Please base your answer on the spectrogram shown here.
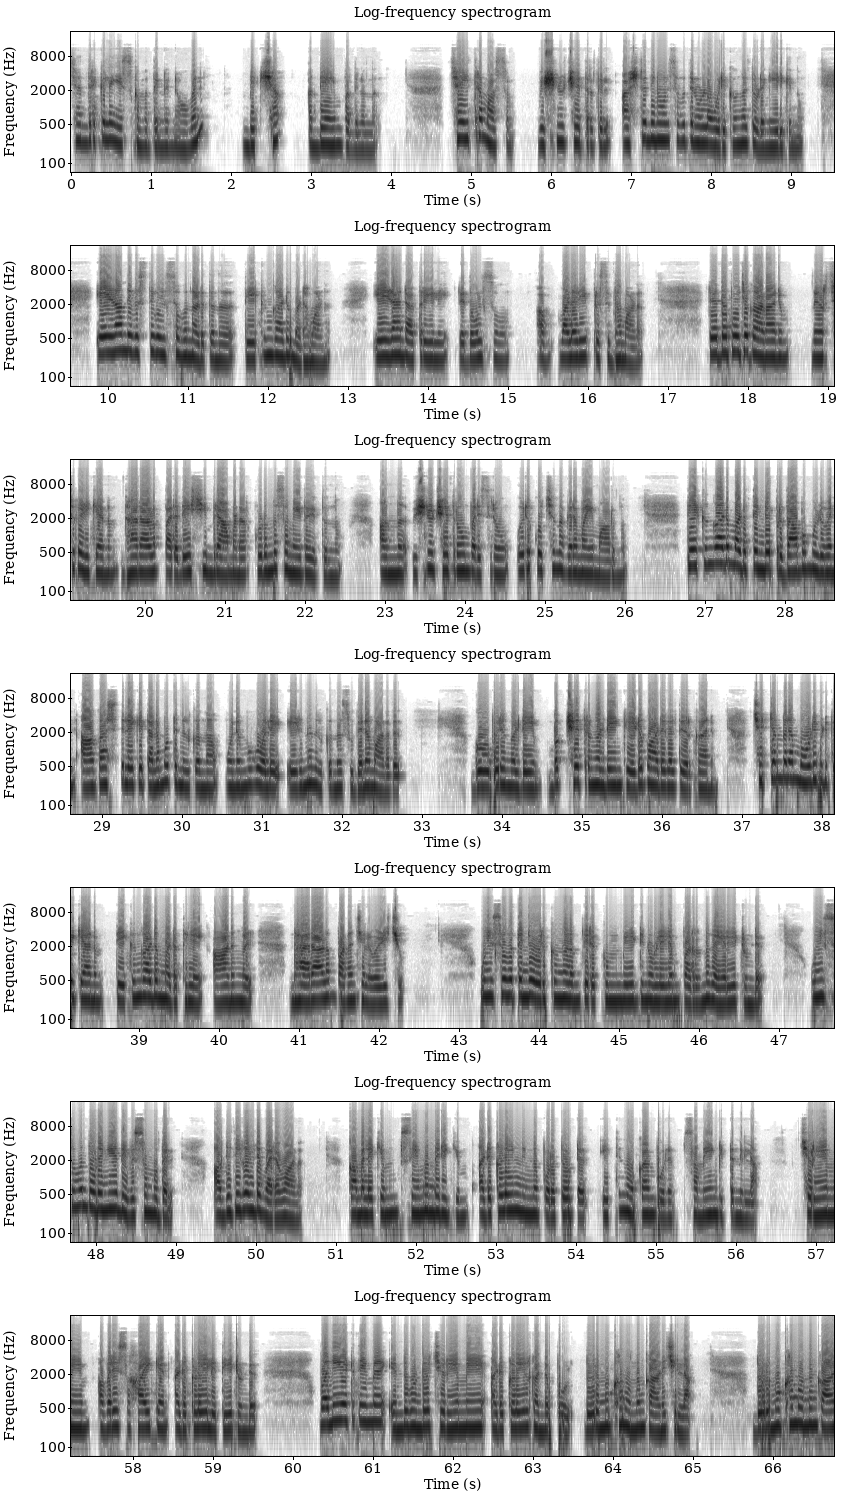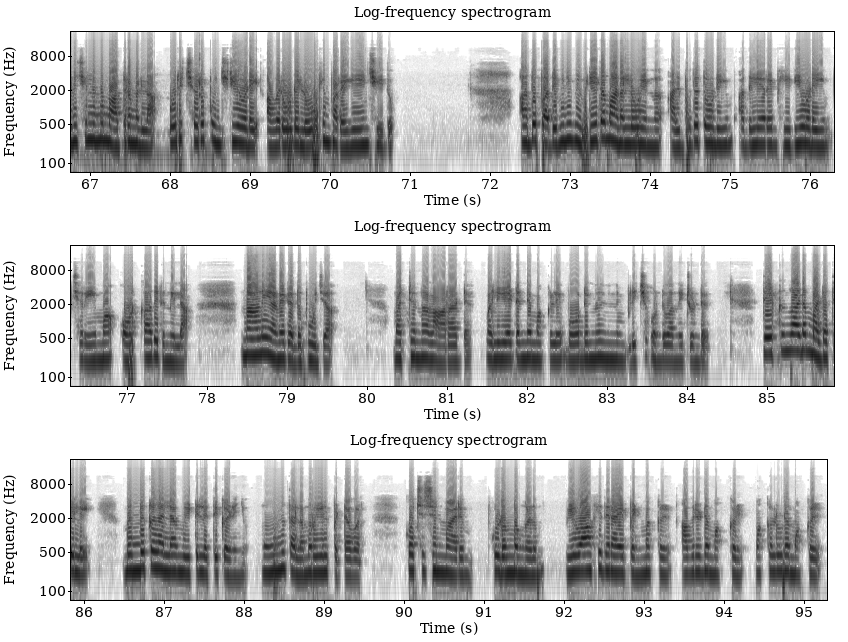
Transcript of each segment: ചന്ദ്രകല S കമ്മത്തിന്റെ novel ഭിക്ഷ അദ്ധ്യായം പതിനൊന്ന്. ചൈത്രമാസം വിഷ്ണു ക്ഷേത്രത്തിൽ അഷ്ടദിനോത്സവത്തിനുള്ള ഒരുക്കങ്ങൾ തുടങ്ങിയിരിക്കുന്നു. ഏഴാം ദിവസത്തെ ഉത്സവം നടത്തുന്നത് തേക്കങ്കാട് മഠമാണ്. ഏഴാം രാത്രിയിലെ രഥോത്സവം വളരെ പ്രസിദ്ധമാണ്. രഥപൂജ കാണാനും നേർച്ച കഴിക്കാനും ധാരാളം പരദേശി ബ്രാഹ്മണർ കുടുംബസമേതം എത്തുന്നു. അന്ന് വിഷ്ണു ക്ഷേത്രവും പരിസരവും ഒരു കൊച്ചു നഗരമായി മാറുന്നു. തേക്കങ്കാട് മഠത്തിന്റെ പ്രതാപം മുഴുവൻ ആകാശത്തിലേക്ക് തലമുട്ടി നിൽക്കുന്ന മുനമ്പ് പോലെ എഴുന്നു നിൽക്കുന്ന സുദിനമാണത്. ഗോപുരങ്ങളുടെയും ഉപക്ഷേത്രങ്ങളുടെയും കേടുപാടുകൾ തീർക്കാനും ചുറ്റമ്പലം മോടി പിടിപ്പിക്കാനും തേക്കങ്കാട് മഠത്തിലെ ആണുങ്ങൾ ധാരാളം പണം ചെലവഴിച്ചു. ഉത്സവത്തിന്റെ ഒരുക്കങ്ങളും തിരക്കും വീട്ടിനുള്ളിലും പടർന്നു കയറിയിട്ടുണ്ട്. ഉത്സവം തുടങ്ങിയ ദിവസം മുതൽ അതിഥികളുടെ വരവാണ്. കമലയ്ക്കും സീമന്തനിക്കും അടുക്കളയിൽ നിന്ന് പുറത്തോട്ട് എത്തി നോക്കാൻ പോലും സമയം കിട്ടുന്നില്ല. ചെറിയമ്മയും അവരെ സഹായിക്കാൻ അടുക്കളയിൽ എത്തിയിട്ടുണ്ട് വലിയേട്ടത്തിയമ്മ എന്തുകൊണ്ടോ ചെറിയമ്മയെ അടുക്കളയിൽ കണ്ടപ്പോൾ ദുർമുഖമൊന്നും കാണിച്ചില്ല. ദുർമുഖമൊന്നും കാണിച്ചില്ലെന്ന് മാത്രമല്ല ഒരു ചെറു പുഞ്ചിരിയോടെ അവരോട് ലോഹ്യം പറയുകയും ചെയ്തു. അത് പതിവിന് വിപരീതമാണല്ലോ എന്ന് അത്ഭുതത്തോടെയും അതിലേറെ ഭീതിയോടെയും ചെറിയമ്മ ഓർക്കാതിരുന്നില്ല. നാളെയാണ് രഥപൂജ. മറ്റന്നാൾ ആറാട്ട് വലിയേട്ടന്റെ മക്കളെ ബോർഡിങ്ങിൽ നിന്നും വിളിച്ചു കൊണ്ടുവന്നിട്ടുണ്ട്. തേക്കങ്കാട് മഠത്തിലെ ബന്ധുക്കളെല്ലാം വീട്ടിലെത്തിക്കഴിഞ്ഞു. മൂന്ന് തലമുറയിൽപ്പെട്ടവർ കൊച്ചച്ഛന്മാരും കുടുംബങ്ങളും വിവാഹിതരായ പെൺമക്കൾ അവരുടെ മക്കൾ മക്കളുടെ മക്കൾ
